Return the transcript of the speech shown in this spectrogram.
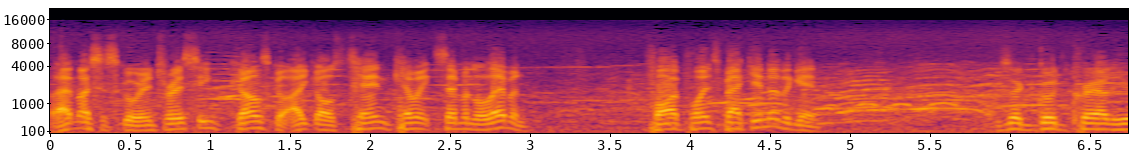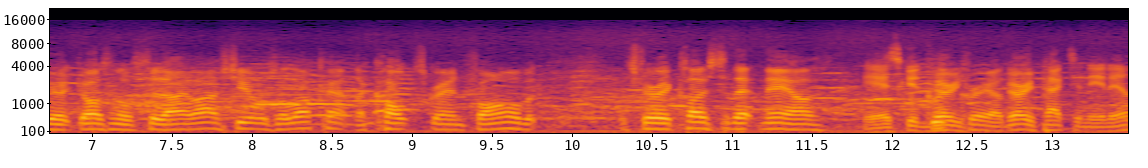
That makes the score interesting. Kelmscott, 8 goals 10, Kenwick 7 11. Five points back in it again. There's a good crowd here at Gosnells today. Last year it was a lockout in the Colts grand final, but it's very close to that now. Yeah, it's getting Good very, crowd. very packed in here now.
